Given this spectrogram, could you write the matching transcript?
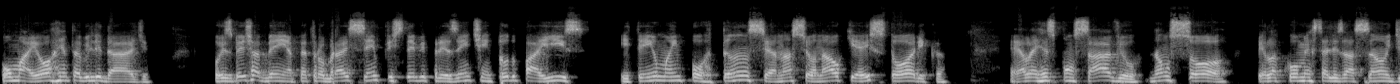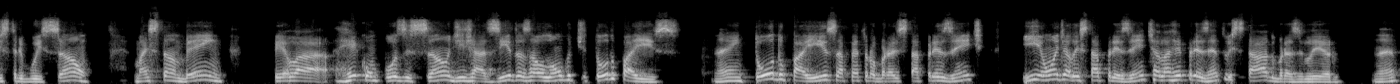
com maior rentabilidade. Pois veja bem, a Petrobras sempre esteve presente em todo o país e tem uma importância nacional que é histórica. Ela é responsável não só pela comercialização e distribuição, mas também pela recomposição de jazidas ao longo de todo o país. Né? Em todo o país, a Petrobras está presente e onde ela está presente, ela representa o Estado brasileiro. Né?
